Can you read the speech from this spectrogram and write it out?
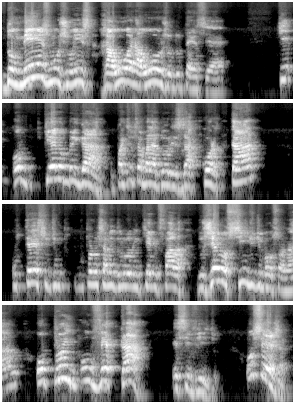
do mesmo juiz Raul Araújo do TSE que quer obrigar o Partido dos Trabalhadores a cortar o trecho de, do pronunciamento do Lula em que ele fala do genocídio de Bolsonaro ou, proib, ou vetar esse vídeo. Ou seja,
